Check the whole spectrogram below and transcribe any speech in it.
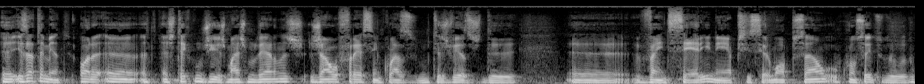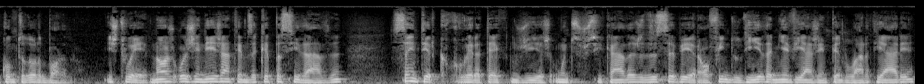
Eh, exatamente. Ora, eh, as tecnologias mais modernas já oferecem quase muitas vezes de. Uh, vem de série, nem é preciso ser uma opção, o conceito do, do, computador de bordo. Isto é, nós hoje em dia já temos a capacidade, sem ter que recorrer a tecnologias muito sofisticadas, de saber ao fim do dia, da minha viagem pendular diária,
